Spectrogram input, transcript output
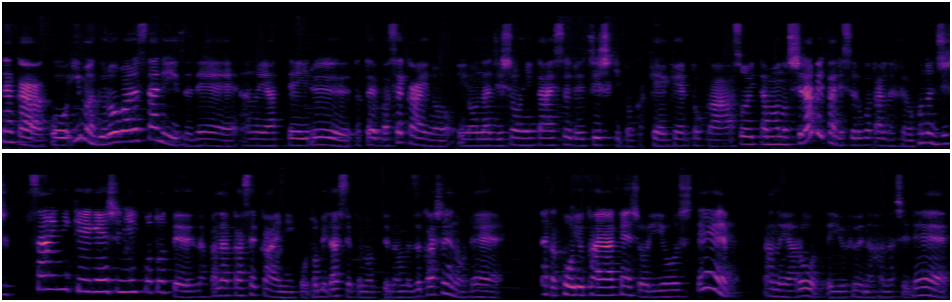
なんかこう今グローバルスタディーズであのやっている例えば世界のいろんな事象に対する知識とか経験とかそういったものを調べたりすることあるんですけど本当実際に軽減しに行くことってなかなか世界にこう飛び出していくのっていうのは難しいのでなんかこういう海外研修を利用してあのやろうっていう風な話で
